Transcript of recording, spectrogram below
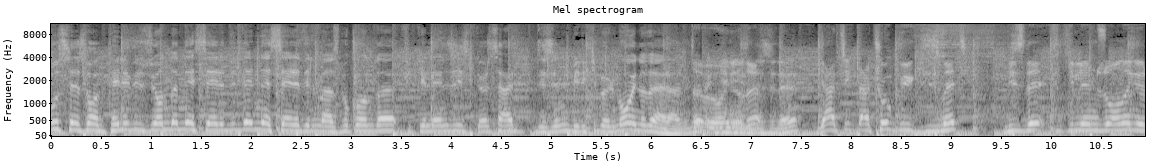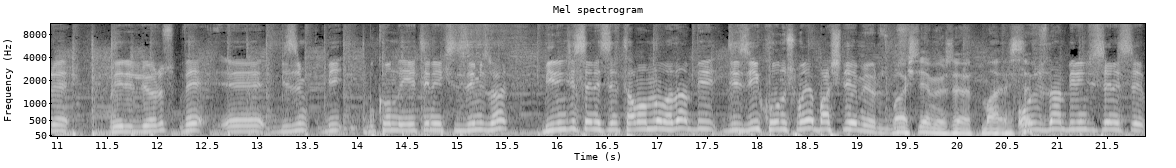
Bu sezon televizyonda ne seyredilir ne seyredilmez. Bu konuda fikirlerinizi istiyoruz. Her dizinin bir iki bölümü oynadı herhalde. Tabii oynadı. dizileri. Gerçekten çok büyük hizmet. Biz de fikirlerimizi ona göre veriliyoruz ve e, bizim bir bu konuda yeteneksizliğimiz var. Birinci senesini tamamlamadan bir diziyi konuşmaya başlayamıyoruz. biz. Başlayamıyoruz evet maalesef. O yüzden birinci senesi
